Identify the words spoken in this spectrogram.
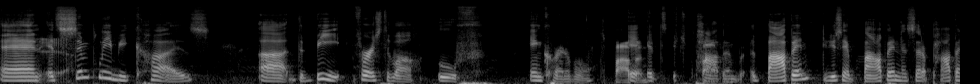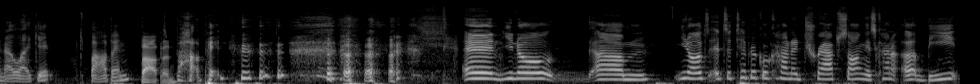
and it's simply because uh, the beat. First of all, oof, incredible. It's bopping. it's it's popping. Bopping. Did you say bopping instead of popping? I like it. It's bopping Boppin'. Bopping. and you know, um, you know, it's it's a typical kind of trap song. It's kind of upbeat.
